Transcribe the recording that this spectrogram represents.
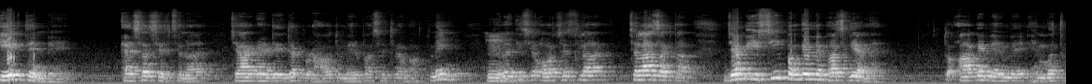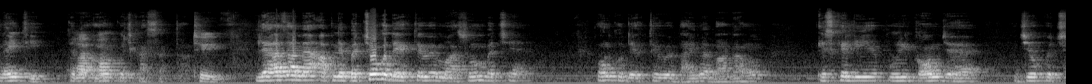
एक दिन में ऐसा सिलसिला चार घंटे इधर पढ़ाओ तो मेरे पास इतना वक्त नहीं हम्म। मैं किसी और सिलसिला चला सकता। जब इसी पंगे में फंस गया मैं तो आगे मेरे में हिम्मत नहीं थी कि मैं और कुछ कर सकता। ठीक। लिहाजा मैं अपने बच्चों को देखते हुए मासूम बच्चे हैं उनको देखते हुए भाई मैं भागा हूँ। इसके लिए पूरी कौम जो है जो कुछ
